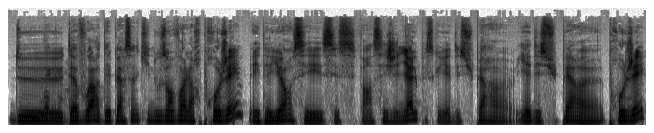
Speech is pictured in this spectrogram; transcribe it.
d'avoir des personnes qui nous envoient leur projet. Et d'ailleurs, c'est, c'est, c'est génial parce qu'il y a des super, il y a des super projets.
